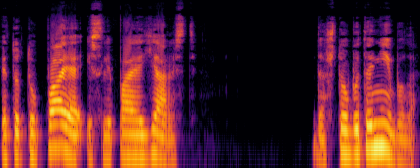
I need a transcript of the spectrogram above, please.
«Это тупая и слепая ярость». «Да что бы то ни было».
